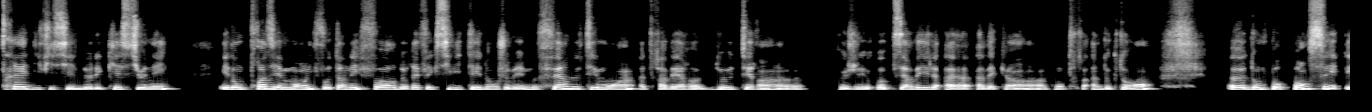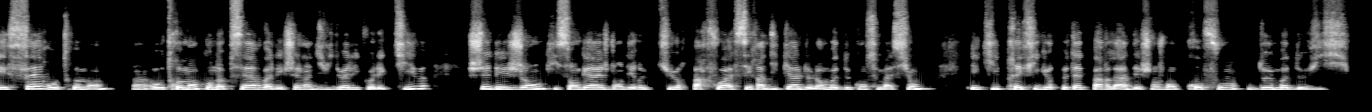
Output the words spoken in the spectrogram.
très difficile de les questionner. Et donc, troisièmement, il faut un effort de réflexivité dont je vais me faire le témoin à travers deux terrains euh, que j'ai observés euh, avec un, un, doctorant. Euh, donc, pour penser et faire autrement, hein, autrement qu'on observe à l'échelle individuelle et collective, chez des gens qui s'engagent dans des ruptures parfois assez radicales de leur mode de consommation et qui préfigurent peut-être par là des changements profonds de mode de vie.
